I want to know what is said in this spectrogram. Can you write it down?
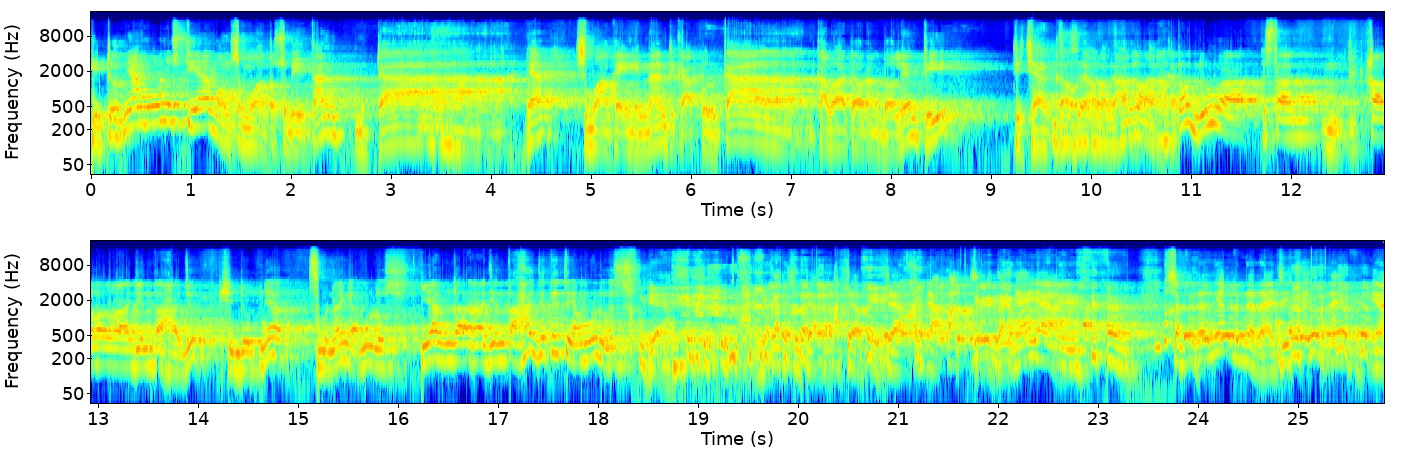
Hidupnya mulus dia, mau semua kesulitan mudah, ya. Semua keinginan dikabulkan. Kalau ada orang dolim di dijaga oleh Allah Ta'ala. Atau dua, Ustaz, hmm. kalau rajin tahajud, hidupnya sebenarnya nggak mulus. Yang nggak rajin tahajud itu yang mulus. Ya. Nah, ini kan sudah ada beda pendapat ceritanya ya. sebenarnya benar, Haji sebenarnya. Ya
